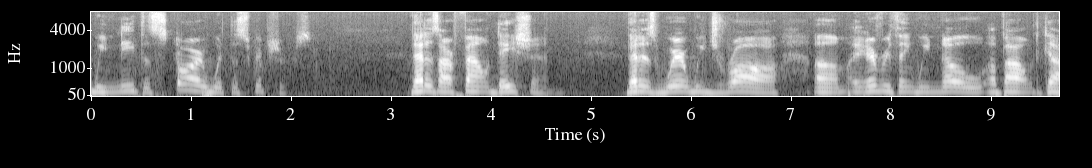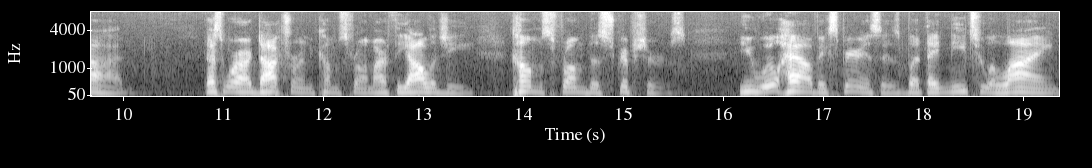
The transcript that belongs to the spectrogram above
we need to start with the Scriptures. That is our foundation that is where we draw um, everything we know about God. That's where our doctrine comes from, our theology comes from the scriptures. You will have experiences, but they need to align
